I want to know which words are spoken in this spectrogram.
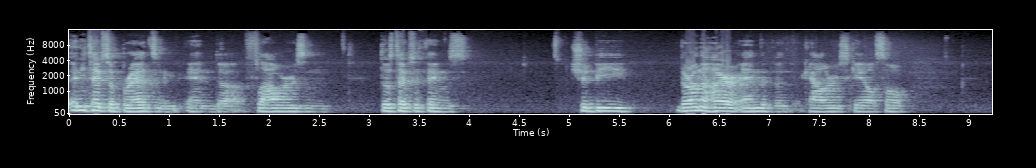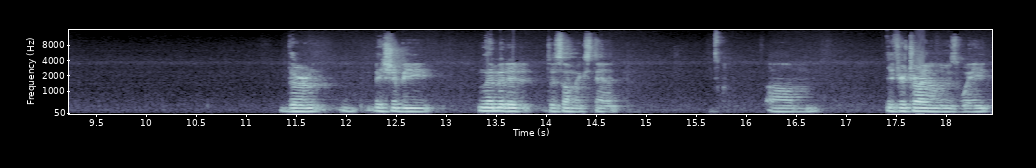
any types of breads and, and uh, flours and those types of things should be they're on the higher end of the calorie scale so they're they should be limited to some extent um, if you're trying to lose weight,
